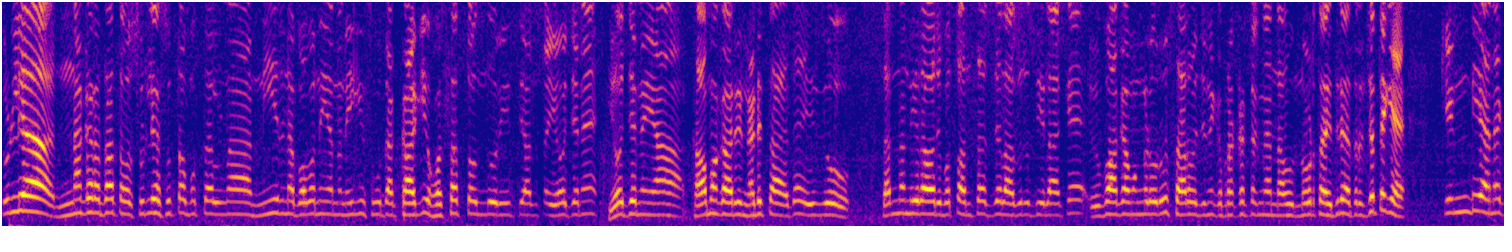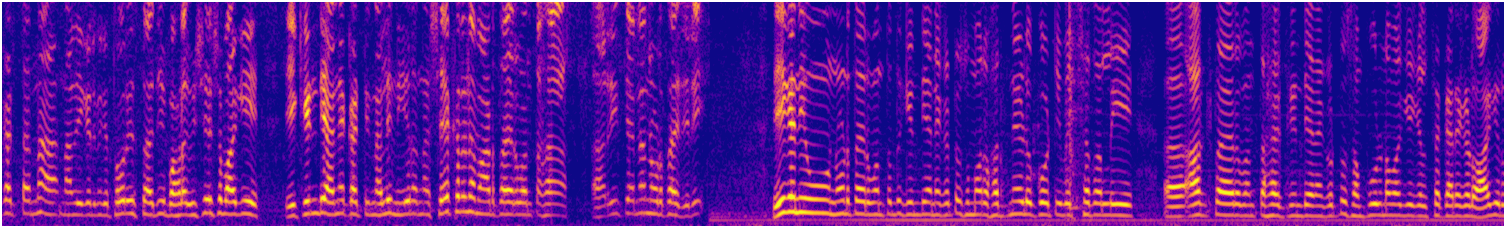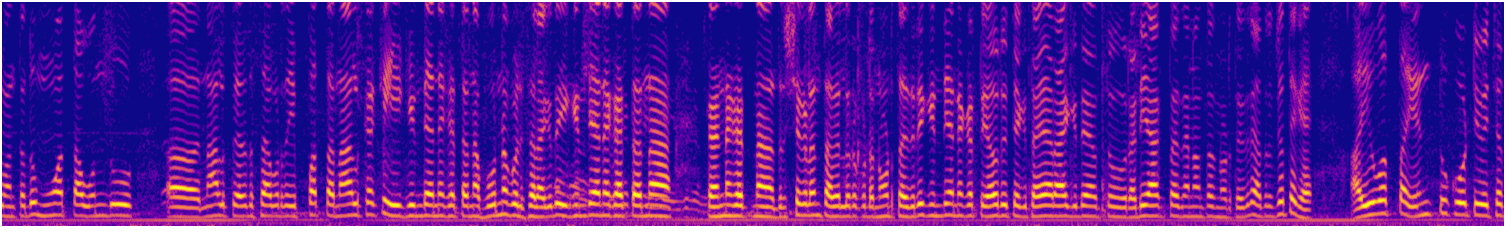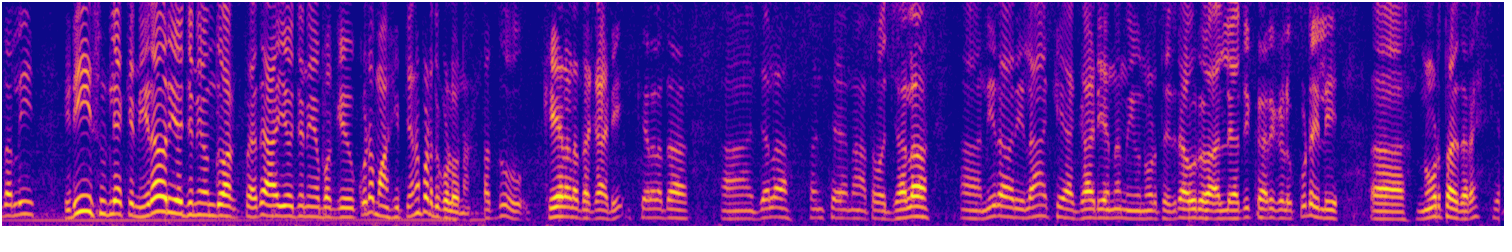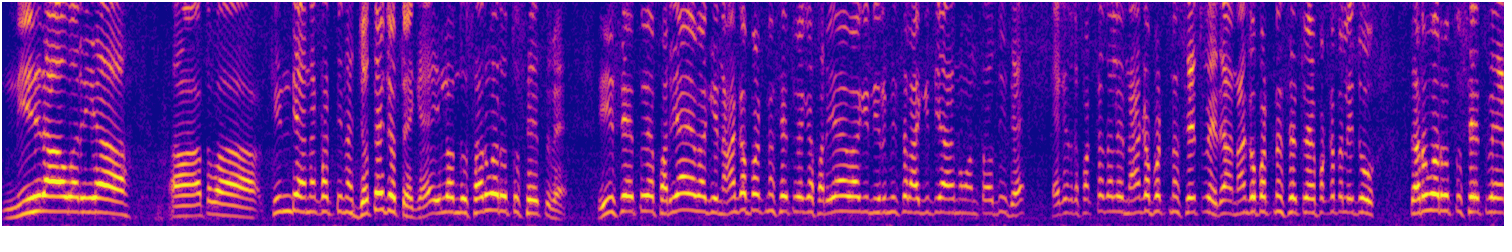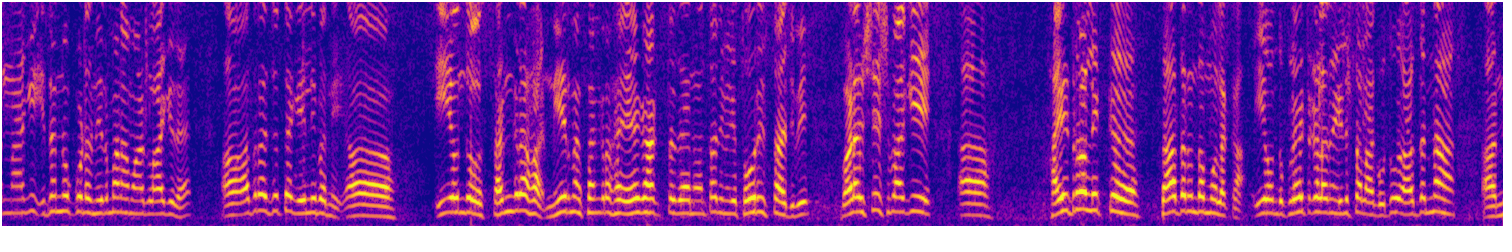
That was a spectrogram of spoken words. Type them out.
ಸುಳ್ಯ ನಗರದ ಅಥವಾ ಸುಳ್ಯ ಸುತ್ತಮುತ್ತಲಿನ ನೀರಿನ ಭವನೆಯನ್ನು ನೀಗಿಸುವುದಕ್ಕಾಗಿ ಹೊಸತ್ತೊಂದು ರೀತಿಯಂತ ಯೋಜನೆ, ಯೋಜನೆಯ ಕಾಮಗಾರಿ ನಡೀತಾ ಇದೆ. ಇದು ಸಣ್ಣ ನೀರಾವರಿ ಮತ್ತು ಅಂತರ್ಜಲ ಅಭಿವೃದ್ಧಿ ಇಲಾಖೆ, ವಿಭಾಗ ಮಂಗಳೂರು ಸಾರ್ವಜನಿಕ ಪ್ರಕಟಣೆ ನಾವು ನೋಡ್ತಾ ಇದ್ರಿ ಅದರ ಜೊತೆಗೆ ಕಿಂಡಿ ಅಣೆಕಟ್ಟನ್ನು ನಾವೀಗ ನಿಮಗೆ ತೋರಿಸ್ತಾ ಇದ್ದೀವಿ. ಬಹಳ ವಿಶೇಷವಾಗಿ ಈ ಕಿಂಡಿ ಅಣೆಕಟ್ಟಿನಲ್ಲಿ ನೀರನ್ನು ಶೇಖರಣೆ ಮಾಡ್ತಾ ಇರುವಂತಹ ರೀತಿಯನ್ನು ನೋಡ್ತಾ ಇದ್ದೀರಿ. ಈಗ ನೀವು ನೋಡ್ತಾ ಇರುವಂಥದ್ದು ಗಿಂಡಿ ಅಣೆಕಟ್ಟು ಸುಮಾರು ಹದಿನೇಳು ಕೋಟಿ ವೆಚ್ಚದಲ್ಲಿ ಆಗ್ತಾ ಇರುವಂತಹ ಗಿಂಡಿ ಅಣೆಕಟ್ಟು ಸಂಪೂರ್ಣವಾಗಿ ಕೆಲಸ ಕಾರ್ಯಗಳು ಆಗಿರುವಂಥದ್ದು. ಮೂವತ್ತ ಒಂದು ನಾಲ್ಕು ಎರಡು ಸಾವಿರದ ಇಪ್ಪತ್ತ ನಾಲ್ಕಕ್ಕೆ ಈ ಗಿಂಡಿ ಅಣೆಕಟ್ಟನ್ನು ಪೂರ್ಣಗೊಳಿಸಲಾಗಿದೆ. ಈ ಗಿಂಡಿ ಅಣೆಕಟ್ಟನ್ನು ಕಣ್ಣಗಟ್ಟಿನ ದೃಶ್ಯಗಳನ್ನು ತಾವೆಲ್ಲರೂ ಕೂಡ ನೋಡ್ತಾ ಇದ್ದೀರಿ. ಗಿಂಡಿ ಅಣೆಕಟ್ಟು ಯಾವ ರೀತಿಯಾಗಿ ತಯಾರಾಗಿದೆ ಅಂತ ರೆಡಿ ಆಗ್ತಾ ಇದೆ ಅಂತ ನೋಡ್ತಾ ಇದ್ದೀರಿ. ಅದರ ಜೊತೆಗೆ ಐವತ್ತ ಎಂಟು ಕೋಟಿ ವೆಚ್ಚದಲ್ಲಿ ಇಡೀ ಸುಳ್ಯಕ್ಕೆ ನೀರಾವರಿ ಯೋಜನೆಯೊಂದು ಆಗ್ತಾ ಇದೆ. ಆ ಯೋಜನೆಯ ಬಗ್ಗೆಯೂ ಕೂಡ ಮಾಹಿತಿಯನ್ನು ಪಡೆದುಕೊಳ್ಳೋಣ. ಅದು ಕೇರಳದ ಗಾಡಿ. ಕೇರಳದ ಜಲ ಸಂಚಯನ ಅಥವಾ ಜಲ ನೀರಾವರಿ ಇಲಾಖೆಯ ಗಾಡಿಯನ್ನು ನೀವು ನೋಡ್ತಾ ಇದ್ರೆ ಅವರು ಅಲ್ಲಿ ಅಧಿಕಾರಿಗಳು ಕೂಡ ಇಲ್ಲಿ ನೋಡ್ತಾ ಇದ್ದಾರೆ. ನೀರಾವರಿಯ ಅಥವಾ ಕಿಂಡಿ ಅಣೆಕಟ್ಟಿನ ಜೊತೆ ಜೊತೆಗೆ ಇಲ್ಲೊಂದು ಸರ್ವ ಋತು ಸೇತುವೆ. ಈ ಸೇತುವೆ ಪರ್ಯಾಯವಾಗಿ ನಾಗಪಟ್ಟಣ ಸೇತುವೆಗೆ ಪರ್ಯಾಯವಾಗಿ ನಿರ್ಮಿಸಲಾಗಿದೆಯಾ ಅನ್ನುವಂಥದ್ದು ಇದೆ. ಯಾಕೆಂದರೆ ಪಕ್ಕದಲ್ಲೇ ನಾಗಪಟ್ಟಣ ಸೇತುವೆ ಇದೆ. ಆ ನಾಗಪಟ್ಟಣ ಸೇತುವೆ ಪಕ್ಕದಲ್ಲಿ ಇದು ಸರ್ವ ಋತು ಸೇತುವೆಯನ್ನಾಗಿ ಇದನ್ನು ಕೂಡ ನಿರ್ಮಾಣ ಮಾಡಲಾಗಿದೆ. ಅದರ ಜೊತೆಗೆ ಇಲ್ಲಿ ಬನ್ನಿ. ಈ ಒಂದು ಸಂಗ್ರಹ, ನೀರಿನ ಸಂಗ್ರಹ ಹೇಗಾಗ್ತದೆ ಅನ್ನುವಂಥ ನಿಮಗೆ ತೋರಿಸ್ತಾ ಇದ್ದೀವಿ ಬಹಳ ವಿಶೇಷವಾಗಿ ಹೈಡ್ರೋಲಿಕ್ ಸಾಧನದ ಮೂಲಕ ಈ ಒಂದು ಪ್ಲೇಟ್ಗಳನ್ನು ಇಳಿಸಲಾಗುವುದು. ಅದನ್ನು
